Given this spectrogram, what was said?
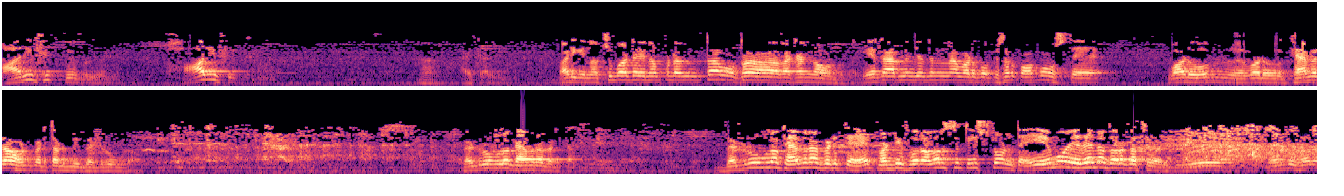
Horrific people horrific. అయితే వాడికి నచ్చుబాటు అయినప్పుడంతా ఒక రకంగా ఉంటుంది. ఏ కారణం చేతనైనా వాడికి ఒకసారి కోపం వస్తే వాడు వాడు కెమెరా ఒకటి పెడతాడు మీ బెడ్రూమ్లో. బెడ్రూమ్లో కెమెరా పెడతాడు. బెడ్రూమ్లో కెమెరా పెడితే ట్వంటీ ఫోర్ అవర్స్ తీస్తూ ఉంటే ఏమో ఏదైనా దొరకచ్చు వాడికి. ట్వంటీ ఫోర్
